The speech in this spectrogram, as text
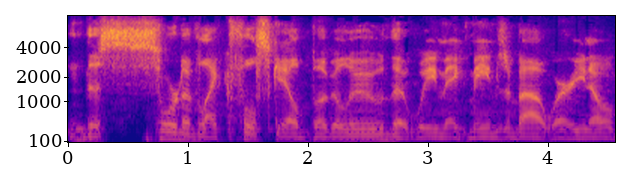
this sort of like full scale boogaloo that we make memes about where you know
